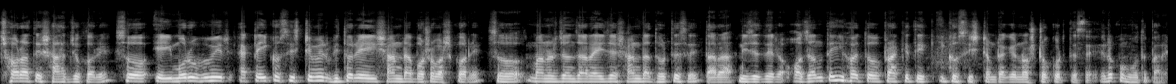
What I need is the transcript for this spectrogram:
ছড়াতে সাহায্য করে। সো এই মরুভূমির একটা ইকোসিস্টেমের ভিতরে এই সান্ডা বসবাস করে। সো মানুষজন যারা এই যে সান্ডা ধরতেছে, তারা নিজেদের অজান্তেই হয়তো প্রাকৃতিক ইকোসিস্টেমটাকে নষ্ট করতেছে। এরকম হতে পারে।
